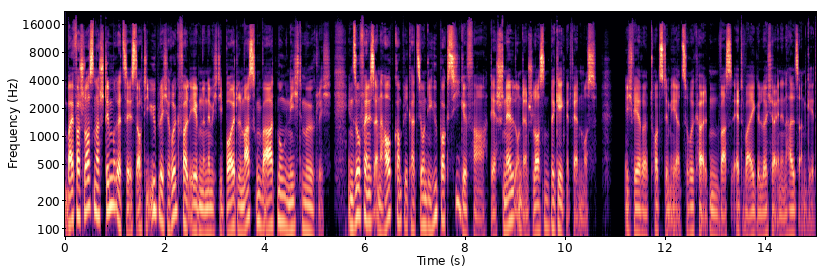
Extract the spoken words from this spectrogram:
Bei verschlossener Stimmritze ist auch die übliche Rückfallebene, nämlich die Beutelmaskenbeatmung, nicht möglich. Insofern ist eine Hauptkomplikation die Hypoxiegefahr, der schnell und entschlossen begegnet werden muss. Ich wäre trotzdem eher zurückhaltend, was etwaige Löcher in den Hals angeht.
